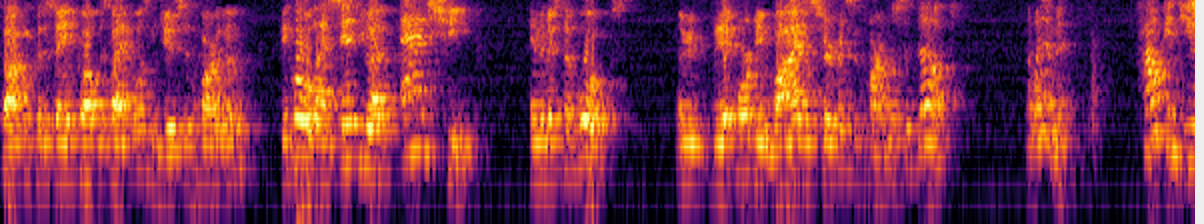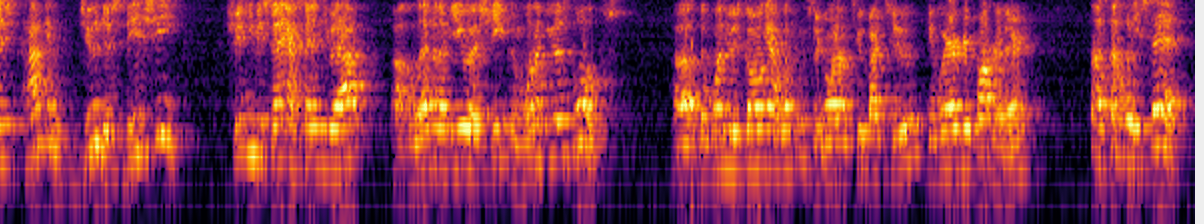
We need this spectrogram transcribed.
talking to the same 12 disciples, and Judas is part of them, Behold, I send you out as sheep in the midst of wolves. Therefore be wise as serpents and harmless as doves. Now wait a minute. How can, Jesus, how can Judas be a sheep? Shouldn't he be saying, I send you out, uh, 11 of you as sheep and one of you as wolves? uh, the one who's going out with them, because they're going out two by two, beware of your partner there. No, that's not what he said.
